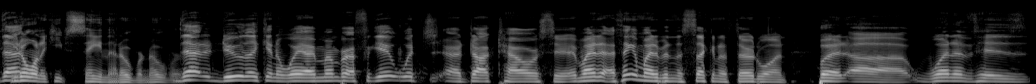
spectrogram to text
that- you don't want to keep saying that over and over. That do like in a way. I remember. I forget which uh, Dark Tower series. It might. I think it might have been the second or third one. But uh, one of his,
